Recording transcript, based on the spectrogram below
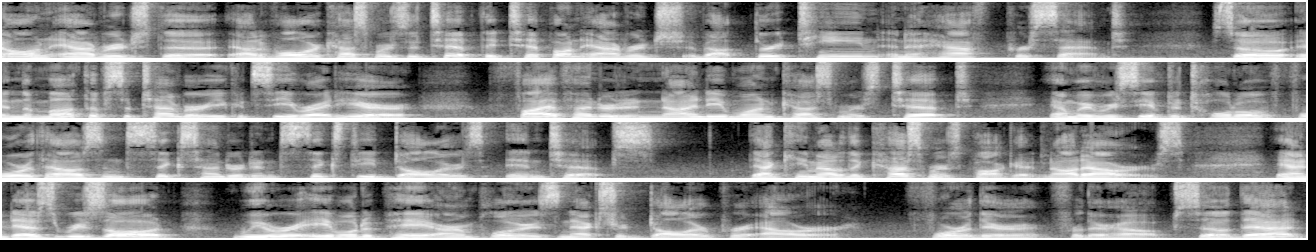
on average, the out of all our customers who tip, they tip on average about 13.5%. So in the month of September, you can see right here, 591 customers tipped, and we received a total of $4,660 in tips. That came out of the customer's pocket, not ours. And as a result, we were able to pay our employees an extra dollar per hour for their for their help. So that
